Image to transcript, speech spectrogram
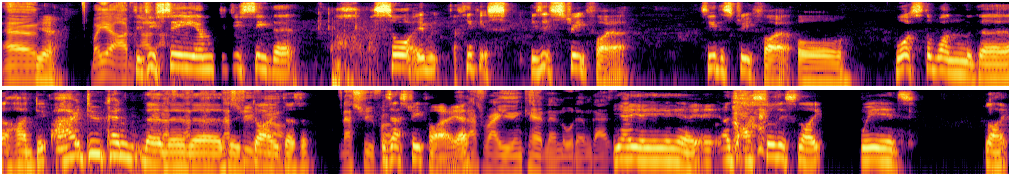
Um, yeah. But yeah, I, Did I- you see? Um, did you see that? Oh, I saw it. was- I think it's is it Street Fighter? See the Street Fighter or what's the one with the Hadou- Hadouken? The that's- the that's- the, that's the guy Fighter. does it. That's Street Fighter. Is that Street Fighter? Yeah. That's Ryu and Ken and all them guys. Yeah, yeah, yeah, yeah. yeah. I, I saw this like weird, like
